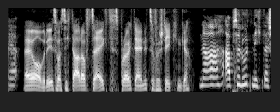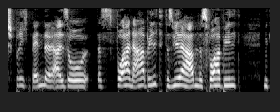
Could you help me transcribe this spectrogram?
Ja. Naja, aber das, was sich darauf zeigt, das bräuchte einen nicht zu verstecken, gell? Na, absolut nicht. Das spricht Bände. Also das Vorher-Nachher-Bild, das wir hier haben, das Vorher-Bild mit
